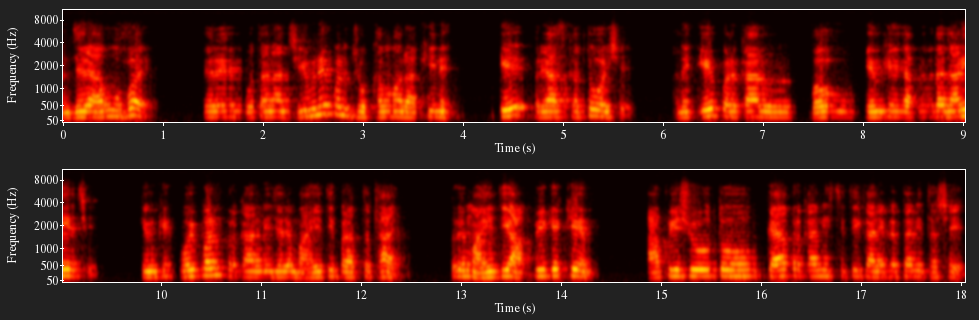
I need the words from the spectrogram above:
અને જ્યારે આવું હોય, ત્યારે પોતાના જીવને પણ જોખમમાં રાખીને એ પ્રયાસ કરતો હોય છે. અને એ પડકાર બહુ, કેમ કે આપણે બધા જાણીએ છીએ, કેમ કે કોઈ પણ પ્રકારની જ્યારે માહિતી પ્રાપ્ત થાય, તો એ માહિતી આપવી કે કેમ? આપીશું તો કયા પ્રકારની સ્થિતિ કાર્યકર્તાની થશે?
